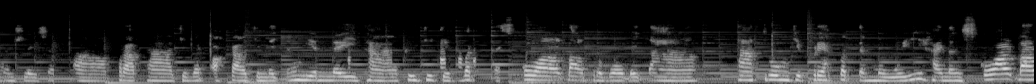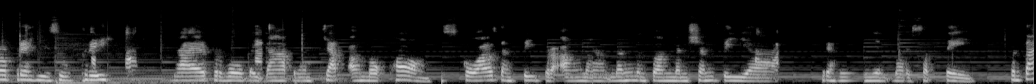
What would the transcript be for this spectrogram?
translation អប្រាប់ថាជីវិតអស់កលចនិចហ្នឹងមានន័យថាគឺជាជីវិតដែលស្គាល់ដល់ប្រវោបិតាថាទ្រង់ជាព្រះពិតតែមួយហើយនឹងស្គាល់ដល់ព្រះយេស៊ូវគ្រីស្ទដែលប្រវោបិតាបានចាត់ឲ្យមកផងស្គាល់ទាំងពីរព្រះអង្គនឹងមិនទាន់ mention ពីព្រះវិញ្ញាណបរិសុទ្ធទេប៉ុន្តែ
